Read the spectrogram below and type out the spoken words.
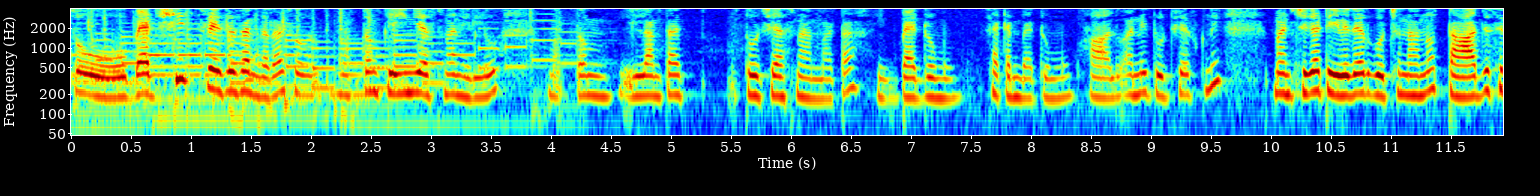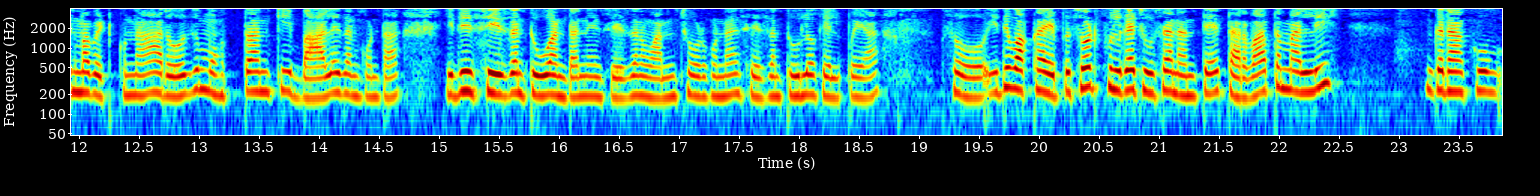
సో బెడ్ షీట్స్ వేసేసాను కదా సో మొత్తం క్లీన్ చేస్తున్నాను ఇల్లు. మొత్తం ఇల్లంతా తుడిచేస్తున్నాను అనమాట బెడ్రూమ్ సెకండ్ బెడ్రూమ్ హాల్ అన్ని తుడిచేసుకుని మంచిగా టీవీ దగ్గర కూర్చున్నాను. తాజ్ సినిమా పెట్టుకున్నా. ఆ రోజు మొత్తానికి బాగాలేదనుకుంటా. ఇది సీజన్ టూ అంట. నేను సీజన్ వన్ చూడకుండా సీజన్ టూలోకి వెళ్ళిపోయా. సో ఇది ఒక ఎపిసోడ్ ఫుల్గా చూశాను అంతే. తర్వాత మళ్ళీ ఇంకా నాకు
